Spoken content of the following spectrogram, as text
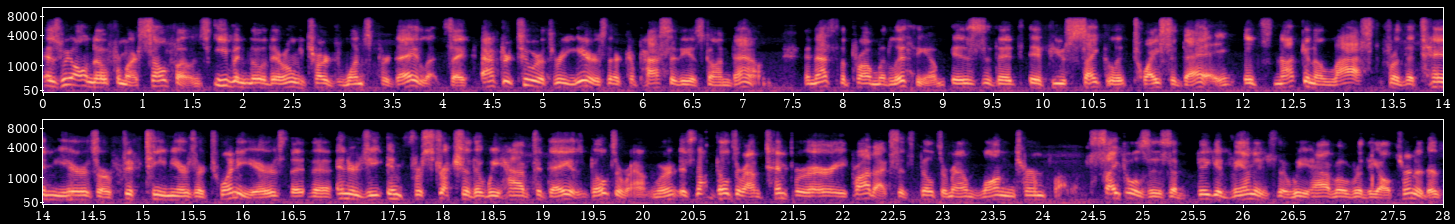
As we all know from our cell phones, even though they're only charged once per day, let's say, after two or three years, their capacity has gone down. And that's the problem with lithium is that if you cycle it twice a day, it's not going to last for the 10 years or 15 years or 20 years that the energy infrastructure that we have today is built around. It's not built around temporary products, it's built around long-term products. Cycles is a big advantage that we have over the alternatives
